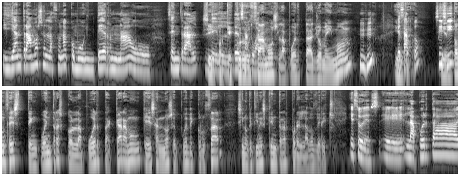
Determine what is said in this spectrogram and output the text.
y ya entramos en la zona como interna o central Sí, del, porque del santuario. cruzamos la puerta Yomeimon. Y Exacto. Sí, y sí. entonces te encuentras con la puerta Caramón, que esa no se puede cruzar, sino que tienes que entrar por el lado derecho. Eso es. eh, la puerta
